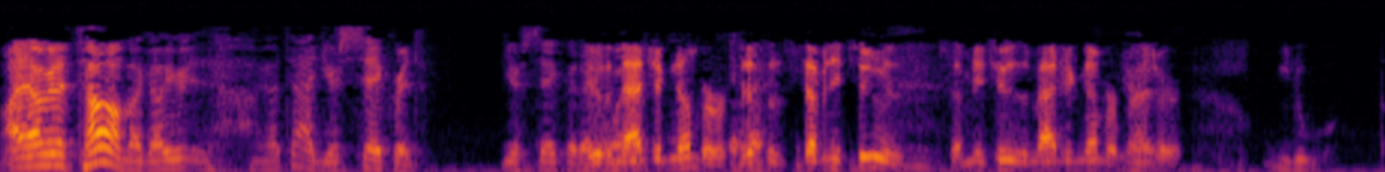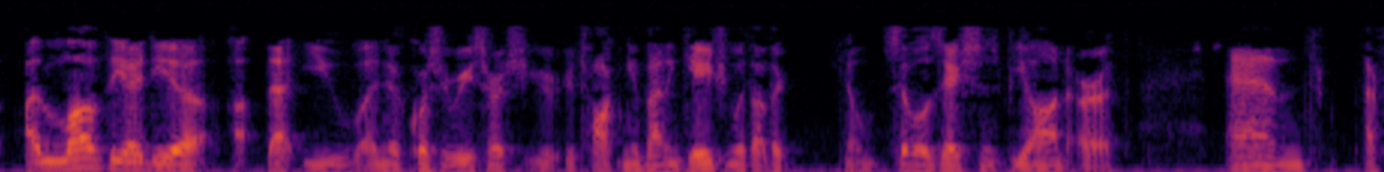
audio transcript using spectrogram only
I, I'm going to tell him. I go, Dad, you're sacred. You're sacred. You're the magic number. This is 72. Is 72 is a magic number for sure. You know, I love the idea uh, that you, and of course, your research. You're, you're talking about engaging with other, you know, civilizations beyond Earth, and I've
